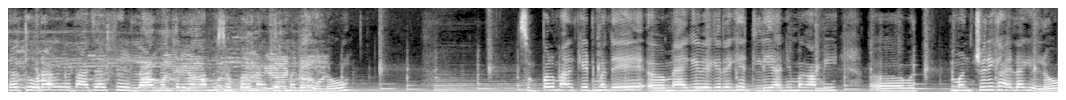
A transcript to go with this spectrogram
तर थोडा वेळ बाजार फिरला. नंतर मग आम्ही सुपर मार्केटमध्ये गेलो. सुपर मार्केटमध्ये मॅगी वगैरे घेतली आणि मग आम्ही मंचुरी खायला गेलो.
